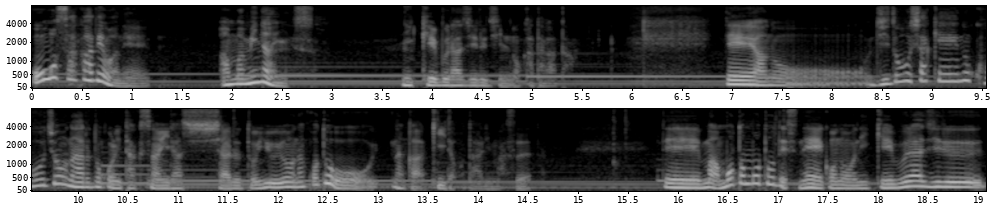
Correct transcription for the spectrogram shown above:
大阪ではねあんま見ないんです。日系ブラジル人の方々。であの自動車系の工場のあるところにたくさんいらっしゃるというようなことをなんか聞いたことあります。でまあもともとですねこの日系ブラジル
